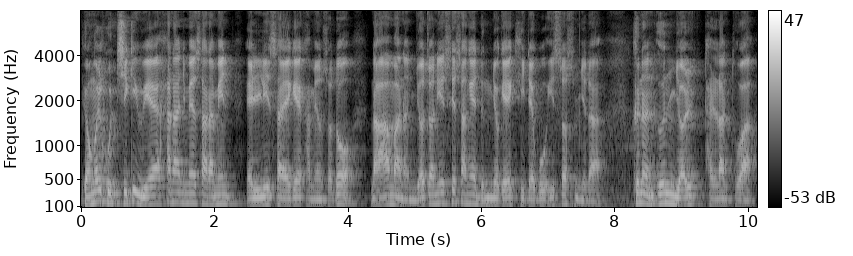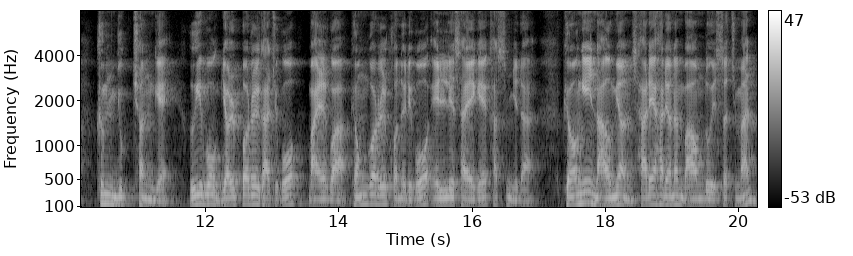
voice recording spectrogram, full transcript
병을 고치기 위해 하나님의 사람인 엘리사에게 가면서도 나아만은 여전히 세상의 능력에 기대고 있었습니다. 그는 은 열 달란트와 금 육천 개, 의복 열 벌을 가지고 말과 병거를 거느리고 엘리사에게 갔습니다. 병이 나으면 살해하려는 마음도 있었지만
